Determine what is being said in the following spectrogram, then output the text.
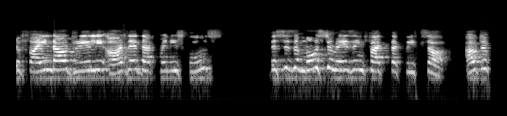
to find out really are there that many schools? This is the most amazing fact that we saw. Out of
